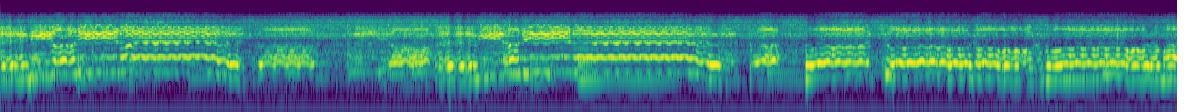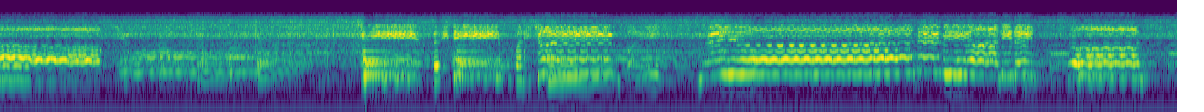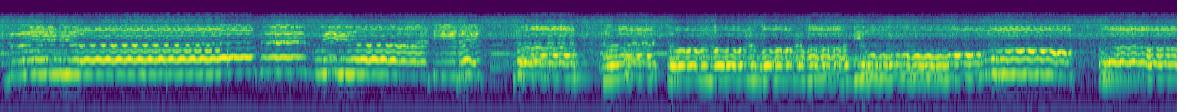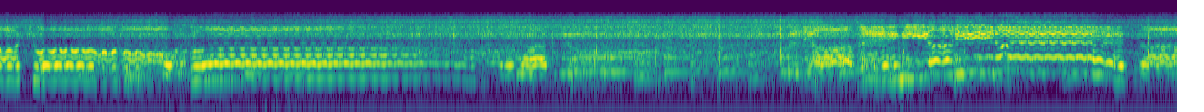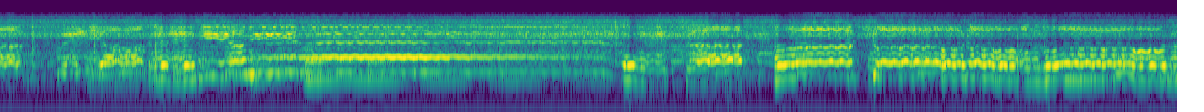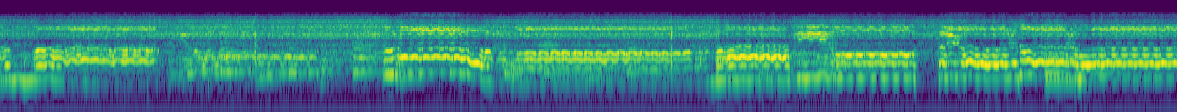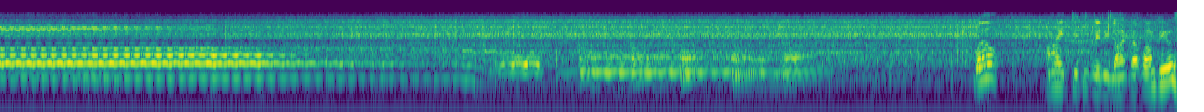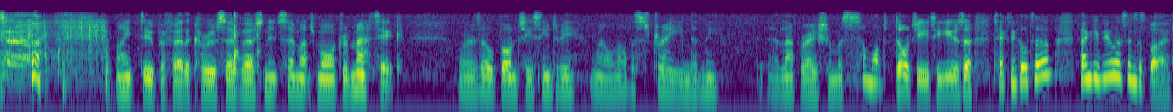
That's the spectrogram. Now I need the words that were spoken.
Svegliate mia ninetta, svegliate mia ninetta, Oh, dorma Well, I didn't really like that one, viewers. I do prefer the Caruso version, it's so much more dramatic. Whereas old Bonci seemed to be, well, rather strained and the elaboration was somewhat dodgy to use a technical term. Thank you viewers and goodbye.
